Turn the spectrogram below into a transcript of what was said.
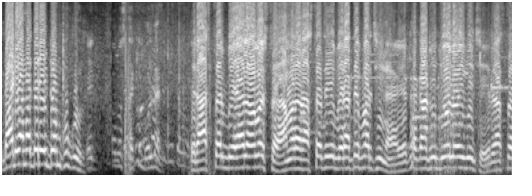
বাড়ি আমাদের এই ডমপুকুর অবস্থা রাস্তার বেহাল অবস্থা আমরা রাস্তা থেকে বেরাতে পারছি না একা কাঠু জল হয়ে গেছে রাস্তা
